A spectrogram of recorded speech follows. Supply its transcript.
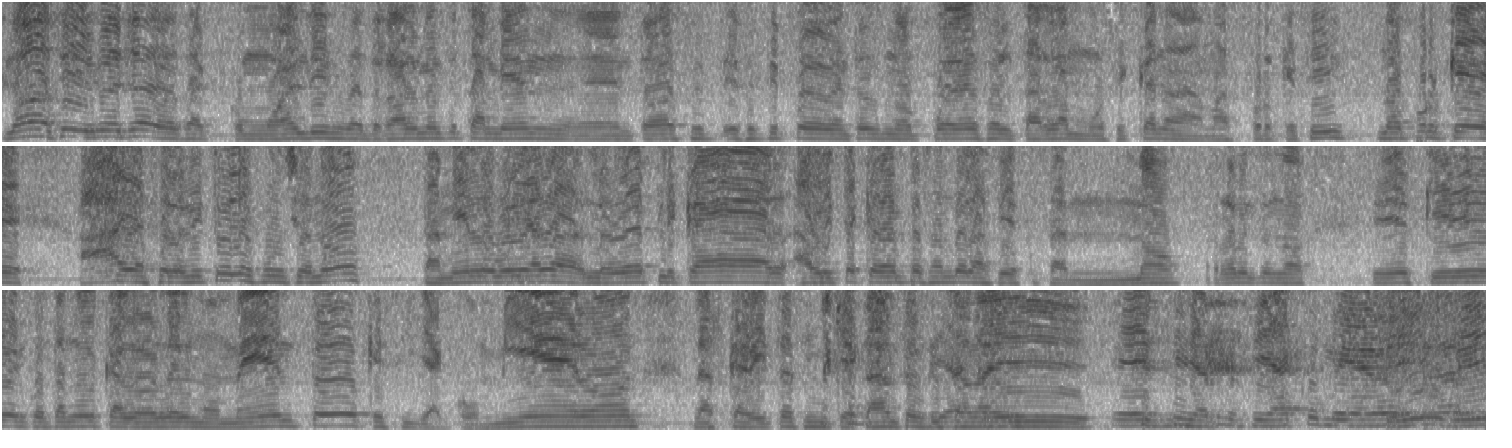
no, sí, de hecho, o sea, como él dice, o sea, realmente también en todo ese, ese tipo de eventos no puedes soltar la música nada más porque sí. No porque, ay, a fulanito le funcionó, también lo voy a lo voy a aplicar ahorita que va empezando la fiesta, o sea, no, realmente no. Tienes que ir encontrando el calor del momento, que si ya comieron, las caritas inquietantes que están ahí. Es cierto, si ya comieron. Sí, sí.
